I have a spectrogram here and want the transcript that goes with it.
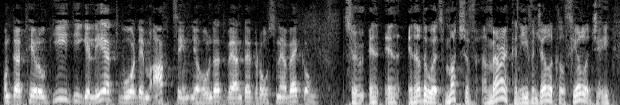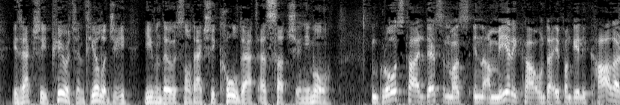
und der Theologie, die gelehrt wurde im 18. Jahrhundert während der großen Erweckung. So, in, in, in other words, much of American evangelical theology is actually Puritan theology, even though it's not actually called that as such anymore. Ein Großteil dessen, was in Amerika unter evangelikaler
